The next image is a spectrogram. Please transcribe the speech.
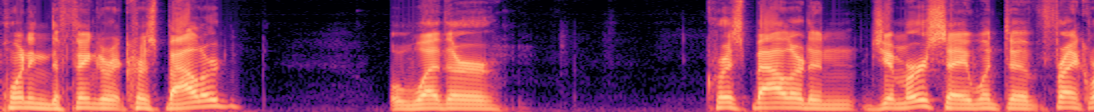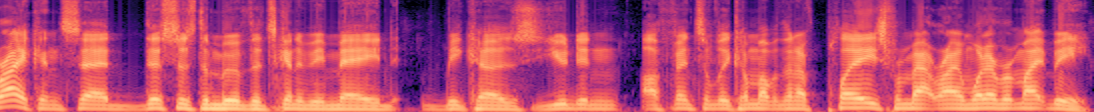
pointing the finger at Chris Ballard, or whether Chris Ballard and Jim Irsay went to Frank Reich and said, This is the move that's going to be made because you didn't offensively come up with enough plays for Matt Ryan, whatever it might be.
